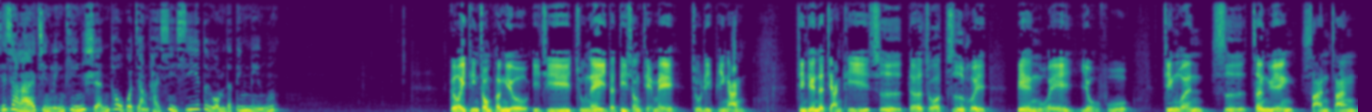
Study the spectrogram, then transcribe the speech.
接下来，请聆听神透过讲台信息对我们的叮咛。各位听众朋友以及主内的弟兄姐妹，主里平安。今天的讲题是得着智慧，变为有福。经文是真言三章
